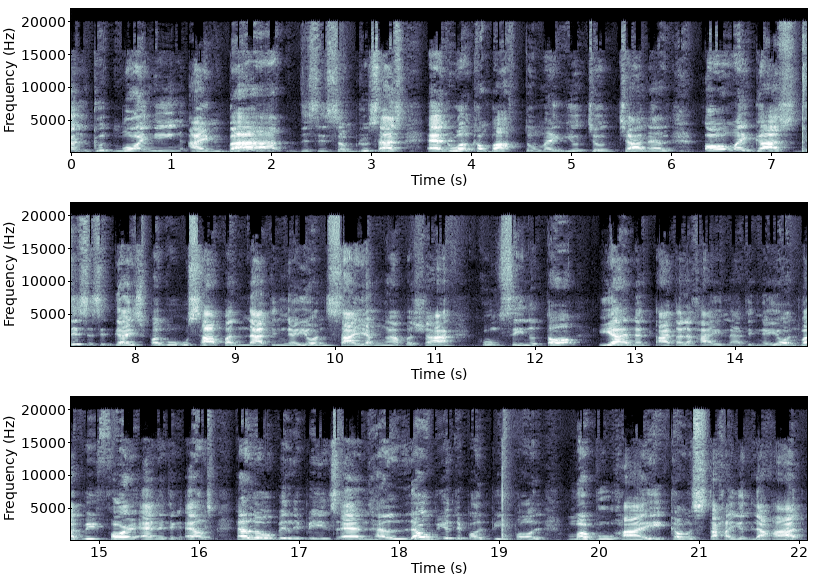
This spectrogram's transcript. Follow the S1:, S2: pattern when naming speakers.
S1: everyone! Good morning! I'm back! This is Sam Brusas and welcome back to my YouTube channel. Oh my gosh! This is it guys, pag-uusapan natin ngayon. Sayang nga ba siya? Kung sino to? Yan ang tatalakayin natin ngayon. But before anything else, hello Philippines and hello beautiful people! Mabuhay! Kamusta kayong lahat?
